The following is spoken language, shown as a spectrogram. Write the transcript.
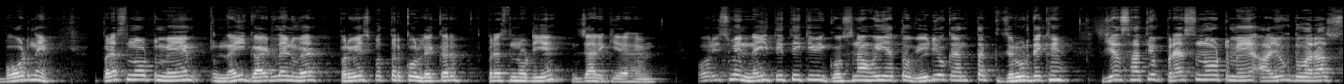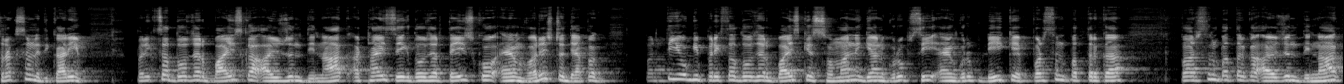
बोर्ड ने प्रेस नोट में नई गाइडलाइन व प्रवेश पत्र को लेकर प्रेस नोट ये जारी किया है। और इसमें नई तिथि की भी घोषणा हुई है तो वीडियो के अंत तक ज़रूर देखें। जी हाँ साथियों, प्रेस नोट में आयोग द्वारा संरक्षण अधिकारी परीक्षा 2022 का आयोजन दिनांक 28 एक 2023 को एवं वरिष्ठ अध्यापक प्रतियोगी परीक्षा 2022 के सामान्य ज्ञान ग्रुप सी एवं ग्रुप डी के प्रश्न पत्र का प्रश्न पत्र का आयोजन दिनांक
